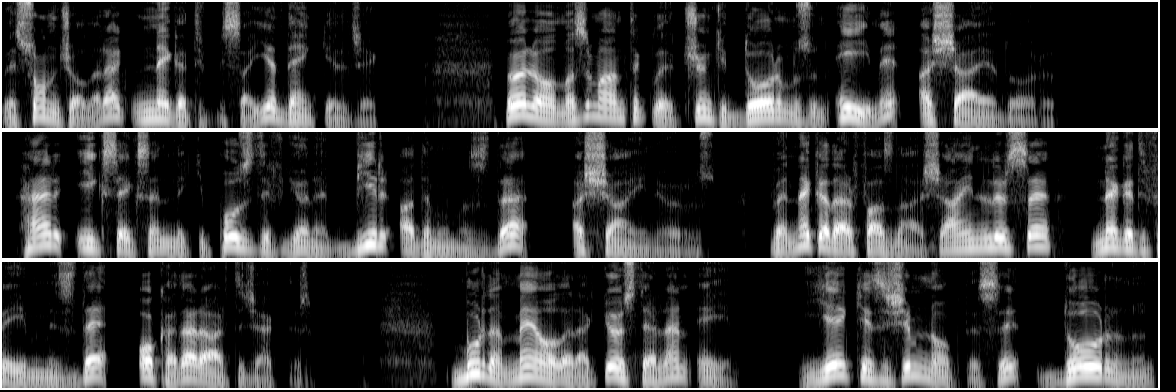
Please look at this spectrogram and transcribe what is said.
ve sonuç olarak negatif bir sayıya denk gelecek. Böyle olması mantıklı çünkü doğrumuzun eğimi aşağıya doğru. Her x eksenindeki pozitif yöne bir adımımızda aşağı iniyoruz. Ve ne kadar fazla aşağı inilirse, negatif eğimimiz de o kadar artacaktır. Burada m olarak gösterilen eğim, y kesişim noktası, doğrunun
